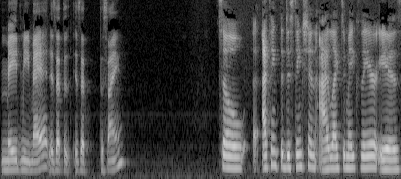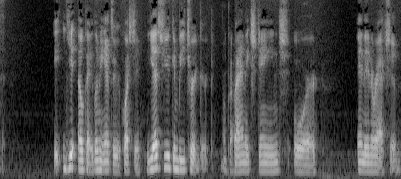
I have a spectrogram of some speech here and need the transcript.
made me mad? Is that the is that the same? So I think the distinction I like to make there is, yeah, okay. Let me answer your question. Yes, you can be triggered Okay. by an exchange or an interaction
